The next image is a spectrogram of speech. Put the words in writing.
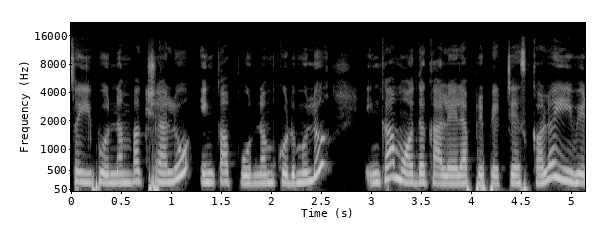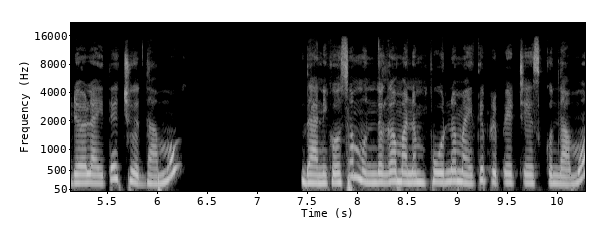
సో ఈ పూర్ణం భక్షాలు ఇంకా పూర్ణం కుడుములు ఇంకా మోదకాలు ఎలా ప్రిపేర్ చేసుకోవాలో ఈ వీడియోలో అయితే చూద్దాము. దానికోసం ముందుగా మనం పూర్ణం అయితే ప్రిపేర్ చేసుకుందాము.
